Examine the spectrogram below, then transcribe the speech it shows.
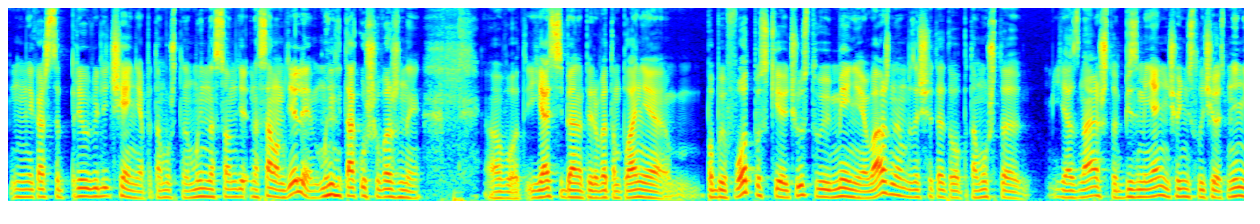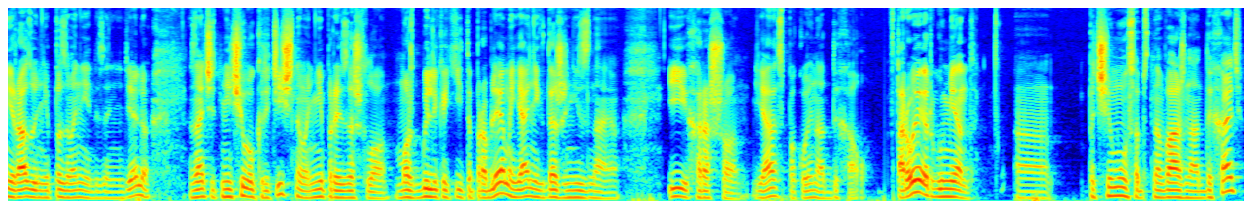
мне кажется, преувеличение, потому что мы на самом деле, на самом деле мы не так уж и важны. Вот. И я себя, например, в этом плане, побыв в отпуске, чувствую менее важным за счет этого, потому что я знаю, что без меня ничего не случилось. Мне ни разу не позвонили за неделю, значит, ничего критичного не произошло. Может, были какие-то проблемы, я о них даже не знаю. И хорошо, я спокойно отдыхал. Второй аргумент, а, почему, собственно, важно отдыхать,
